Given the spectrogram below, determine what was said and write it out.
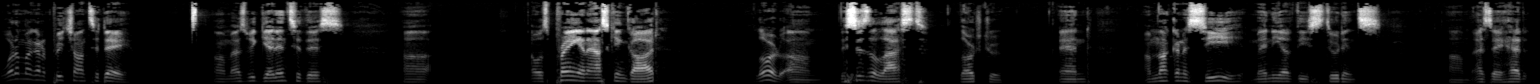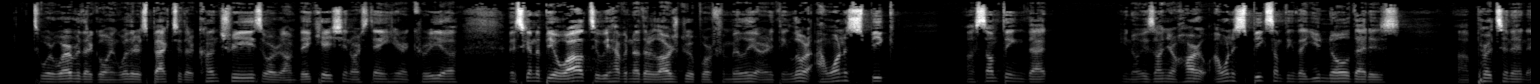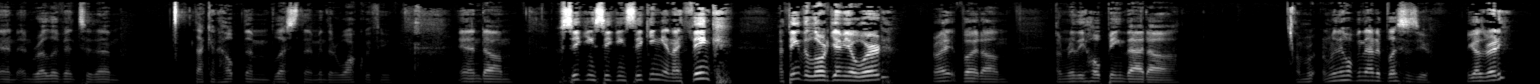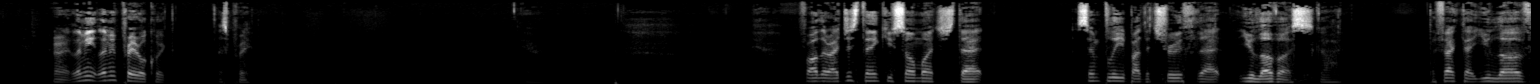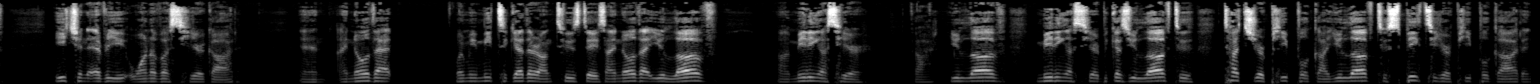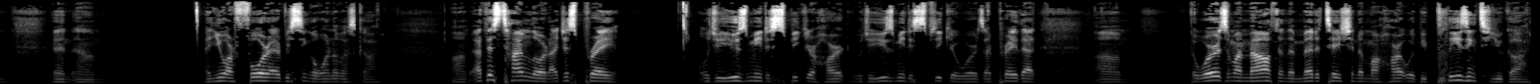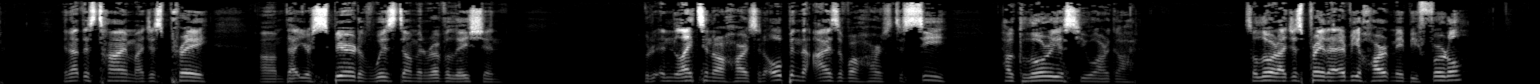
what am I going to preach on today? Um, as we get into this, uh, I was praying and asking God, Lord, um, this is the last large group, and I'm not going to see many of these students um, as they head toward wherever they're going, whether it's back to their countries or on vacation or staying here in Korea. It's going to be a while till we have another large group or familiar or anything. Lord, I want to speak uh, something that you know is on your heart. I want to speak something that you know that is uh, pertinent and, and relevant to them, that can help them and bless them in their walk with you. And um, seeking, seeking, seeking, and I think I think the Lord gave me a word, right? But um, I'm really hoping that uh, I'm, I'm really hoping that it blesses you. You guys ready? Yeah. All right. Let me let me pray real quick. Let's pray. Yeah. Father, I just thank you so much that simply by the truth that you love us, God. The fact that you love each and every one of us here, God. And I know that when we meet together on Tuesdays, I know that you love uh, meeting us here. God. You love meeting us here because you love to touch your people, God. You love to speak to your people, God, and and um, and you are for every single one of us, God. Um, at this time, Lord, I just pray, would you use me to speak your heart? Would you use me to speak your words? I pray that um, the words of my mouth and the meditation of my heart would be pleasing to you, God. And at this time, I just pray um, that your spirit of wisdom and revelation would enlighten our hearts and open the eyes of our hearts to see how glorious you are, God. So, Lord, I just pray that every heart may be fertile.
